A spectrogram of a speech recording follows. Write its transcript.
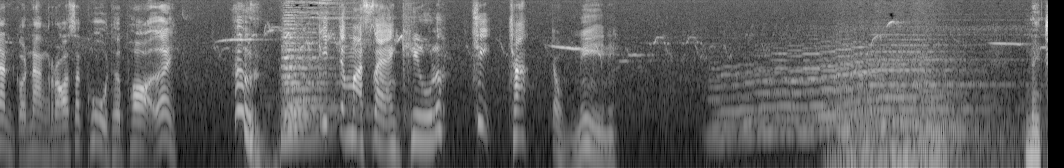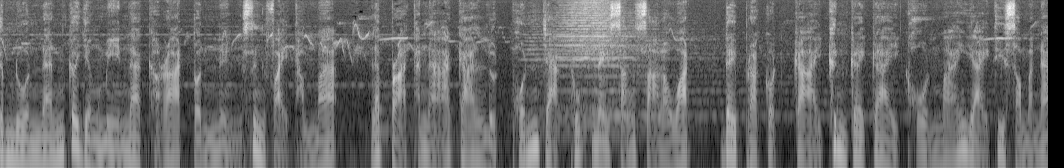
นั่นก็นั่งรอสักครู่เถอะพ่อเอ้ยๆฮึมคิดจะมาแซงคิวหรือ ชิชะเจ้านี่นี่ ในจำนวนนั้นก็ยังมีนาคราชตนหนึ่งซึ่งใฝ่ธรรมะ และปรารถนาการหลุดพ้นจากทุกในสังสารวัฏได้ปรากฏกายขึ้นใกล้ๆ โคนไม้ใหญ่ที่สมณะ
